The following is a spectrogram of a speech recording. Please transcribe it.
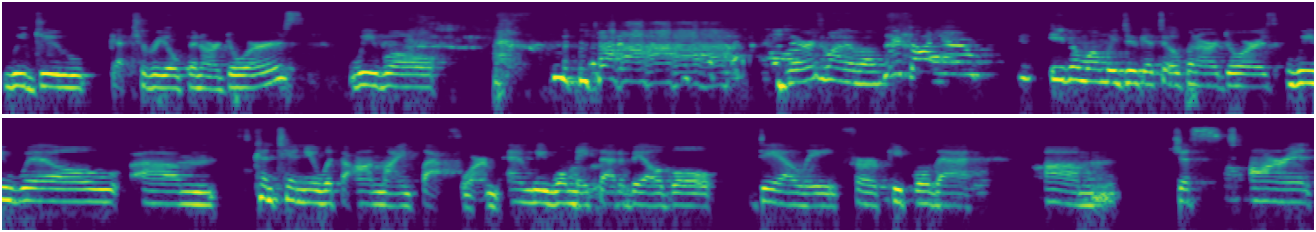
we do get to reopen our doors, we will. There's one of them. We saw you even when we do get to open our doors, we will um, continue with the online platform and we will make that available daily for people that um, just aren't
